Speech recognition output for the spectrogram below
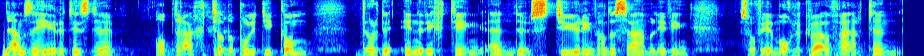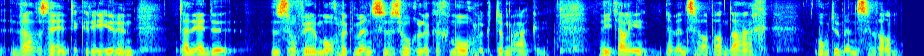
Dames en heren, het is de opdracht van de politiek om door de inrichting en de sturing van de samenleving zoveel mogelijk welvaart en welzijn te creëren, ten einde zoveel mogelijk mensen zo gelukkig mogelijk te maken. Niet alleen de mensen van vandaag, ook de mensen van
